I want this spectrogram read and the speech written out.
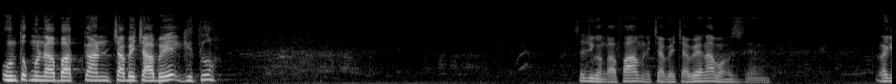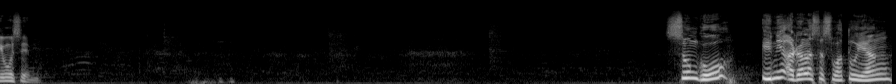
untuk mendapatkan cabai-cabai gitu. Saya juga nggak paham nih cabai-cabai apa maksudnya. Lagi musim. Sungguh ini adalah sesuatu yang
